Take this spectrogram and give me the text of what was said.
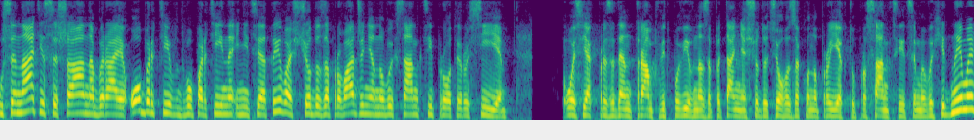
У Сенаті США набирає обертів двопартійна ініціатива щодо запровадження нових санкцій проти Росії. Ось як президент Трамп відповів на запитання щодо цього законопроєкту про санкції цими вихідними.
